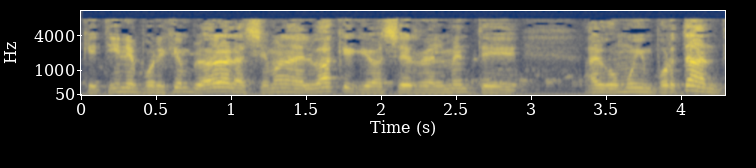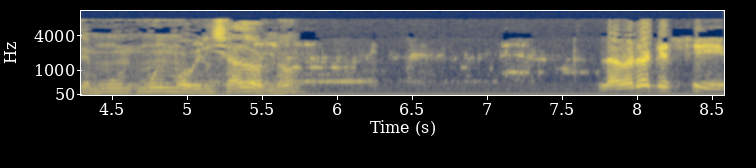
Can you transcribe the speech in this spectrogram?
que tiene, por ejemplo, ahora la Semana del Básquet, que va a ser realmente algo muy importante, muy, muy movilizador, ¿no? La verdad que sí.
